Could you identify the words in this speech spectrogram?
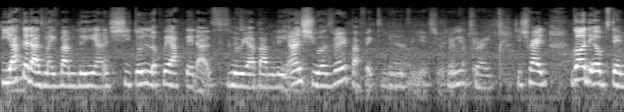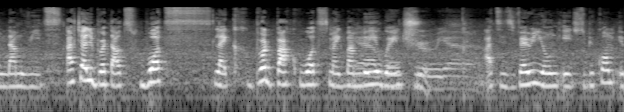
he acted as Mike Bamiloye and she Tolulope acted as Gloria Bamiloye Yeah. and she was very perfect in the Yeah. movie. Yes, she really perfect. tried she tried god helped them in that movie it actually brought out what like brought back what mike bamiloye Yeah, went through yeah at his very young age to become a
